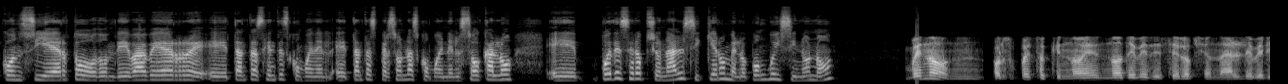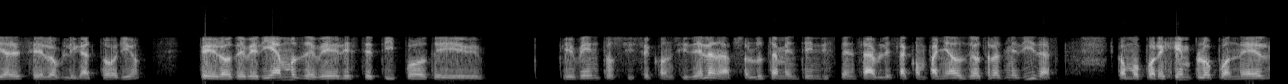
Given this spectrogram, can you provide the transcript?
concierto o donde va a haber tantas gentes como en el, tantas personas como en el Zócalo, puede ser opcional si quiero me lo pongo y si no, no. Bueno, por supuesto que no, es, no debe de ser opcional, debería de ser obligatorio, pero deberíamos de ver este tipo de eventos si se consideran absolutamente indispensables acompañados de otras medidas, como por ejemplo poner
